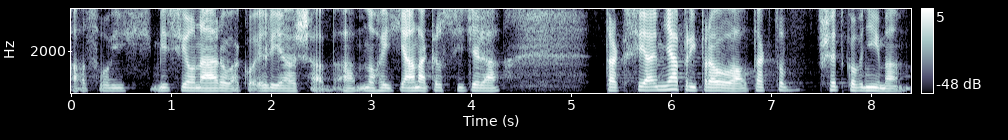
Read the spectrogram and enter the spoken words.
a svojich misionárov ako Eliáš a, a mnohých Jana Krstiteľa tak si aj mňa pripravoval. Tak to všetko vnímam.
